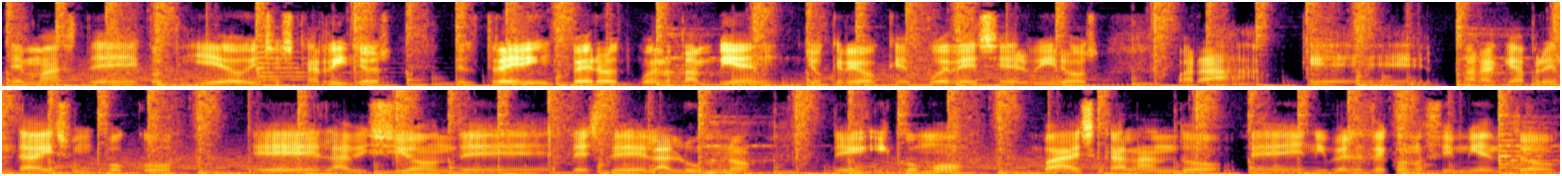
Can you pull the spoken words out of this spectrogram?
temas de cotilleo y chascarrillos del trading, pero bueno, también yo creo que puede serviros para que, para que aprendáis un poco eh, la visión de, desde el alumno y cómo va escalando eh, niveles de conocimiento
